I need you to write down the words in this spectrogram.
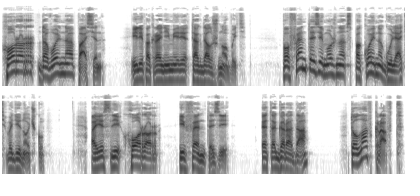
Хоррор довольно опасен, или, по крайней мере, так должно быть. По фэнтези можно спокойно гулять в одиночку. А если хоррор и фэнтези – это города, то Лавкрафт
